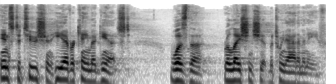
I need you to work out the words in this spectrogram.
institution he ever came against was the relationship between Adam and Eve.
